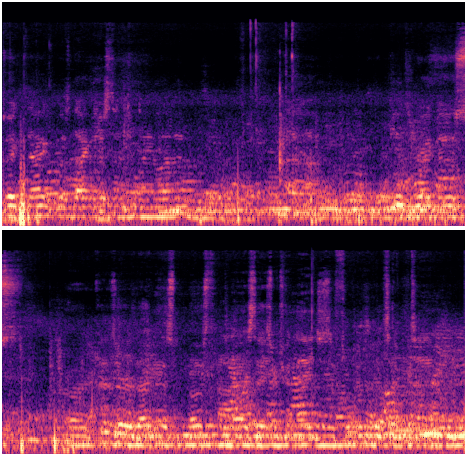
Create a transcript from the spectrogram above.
Vic Dyke was in 2011. Um, kids are diagnosed, kids are diagnosed most in the United States between the ages of 4 and 17.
